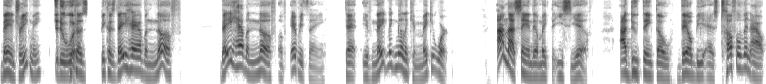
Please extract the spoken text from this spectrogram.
They intrigue me to do what? because because they have enough. They have enough of everything that if Nate McMillan can make it work, I'm not saying they'll make the ECF. I do think though they'll be as tough of an out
